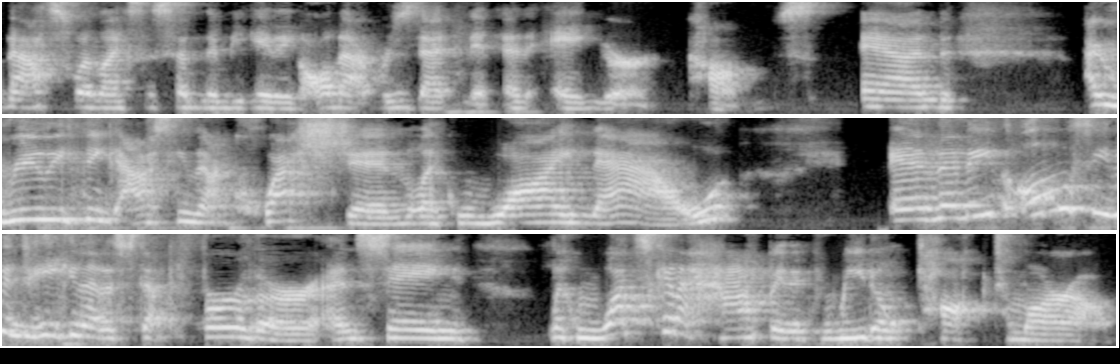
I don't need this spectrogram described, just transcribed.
that's when, like I said in the beginning, all that resentment and anger comes. And I really think asking that question, like, why now? And then even, almost even taking that a step further and saying, like, what's going to happen if we don't talk tomorrow?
